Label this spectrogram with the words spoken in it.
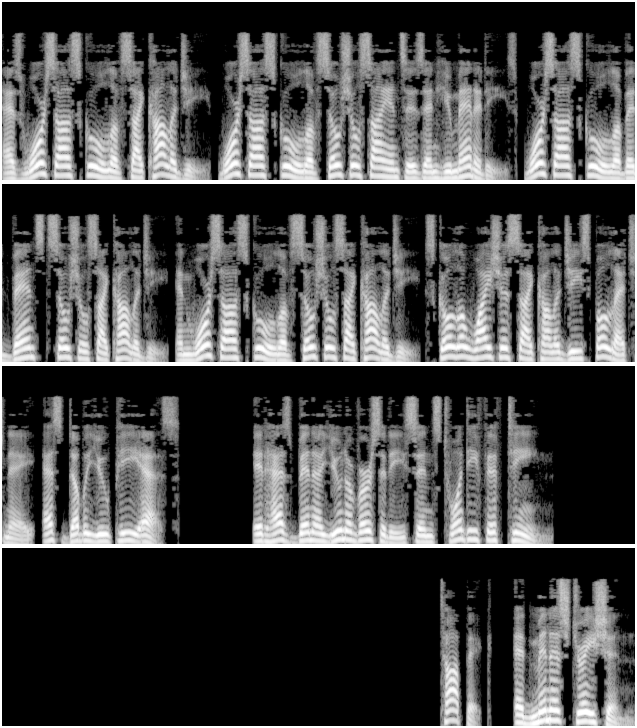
as Warsaw School of Psychology, Warsaw School of Social Sciences and Humanities, Warsaw School of Advanced Social Psychology, and Warsaw School of Social Psychology Szkoła Wyższa Psychologii Społecznej, SWPS. It has been a university since 2015. Topic: Administration.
